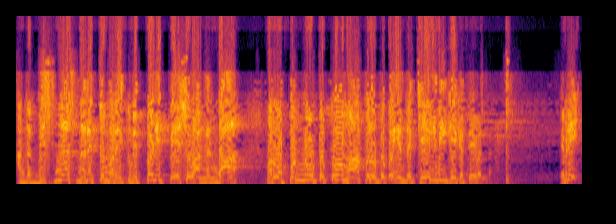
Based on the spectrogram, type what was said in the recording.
அந்த பிசினஸ் நடக்கும் வரைக்கும் எப்படி பேசுவாங்கண்டா? மறுவ பொண்ணூட்டுக்கோ மாப்பிள்ளூட்டுக்கோ எந்த கேள்வியும் கேட்க தேவையில்லை. எப்படி?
